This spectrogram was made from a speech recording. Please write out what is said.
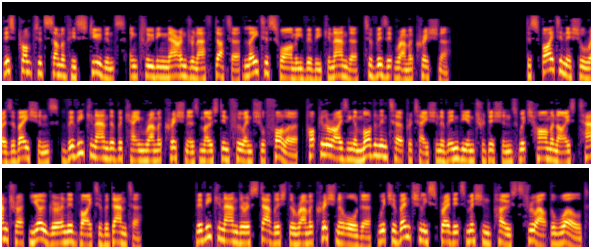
this prompted some of his students, including Narendranath Dutta later Swami Vivekananda, to visit Ramakrishna. Despite initial reservations, Vivekananda became Ramakrishna's most influential follower, popularizing a modern interpretation of Indian traditions which harmonized Tantra, Yoga and Advaita Vedanta. Vivekananda established the Ramakrishna Order, which eventually spread its mission posts throughout the world.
